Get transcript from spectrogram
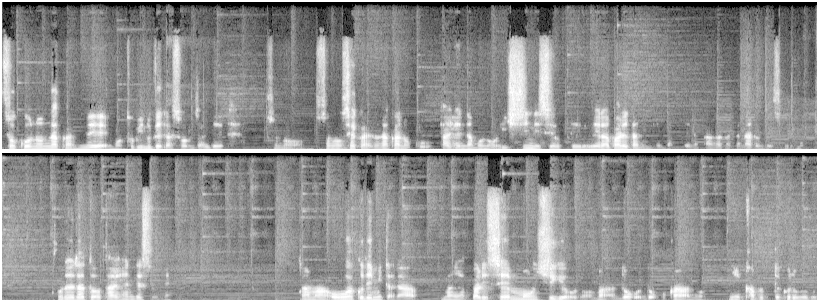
そこの中でもう飛び抜けた存在で、その、その世界の中のこう、大変なものを一心に背負っている選ばれた人間だっていう考え方になるんですけども。これだと大変ですよね。あまあ、大枠で見たら、まあ、やっぱり専門修行の、まあ、ど、どこか、あの、に被ってくる部分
